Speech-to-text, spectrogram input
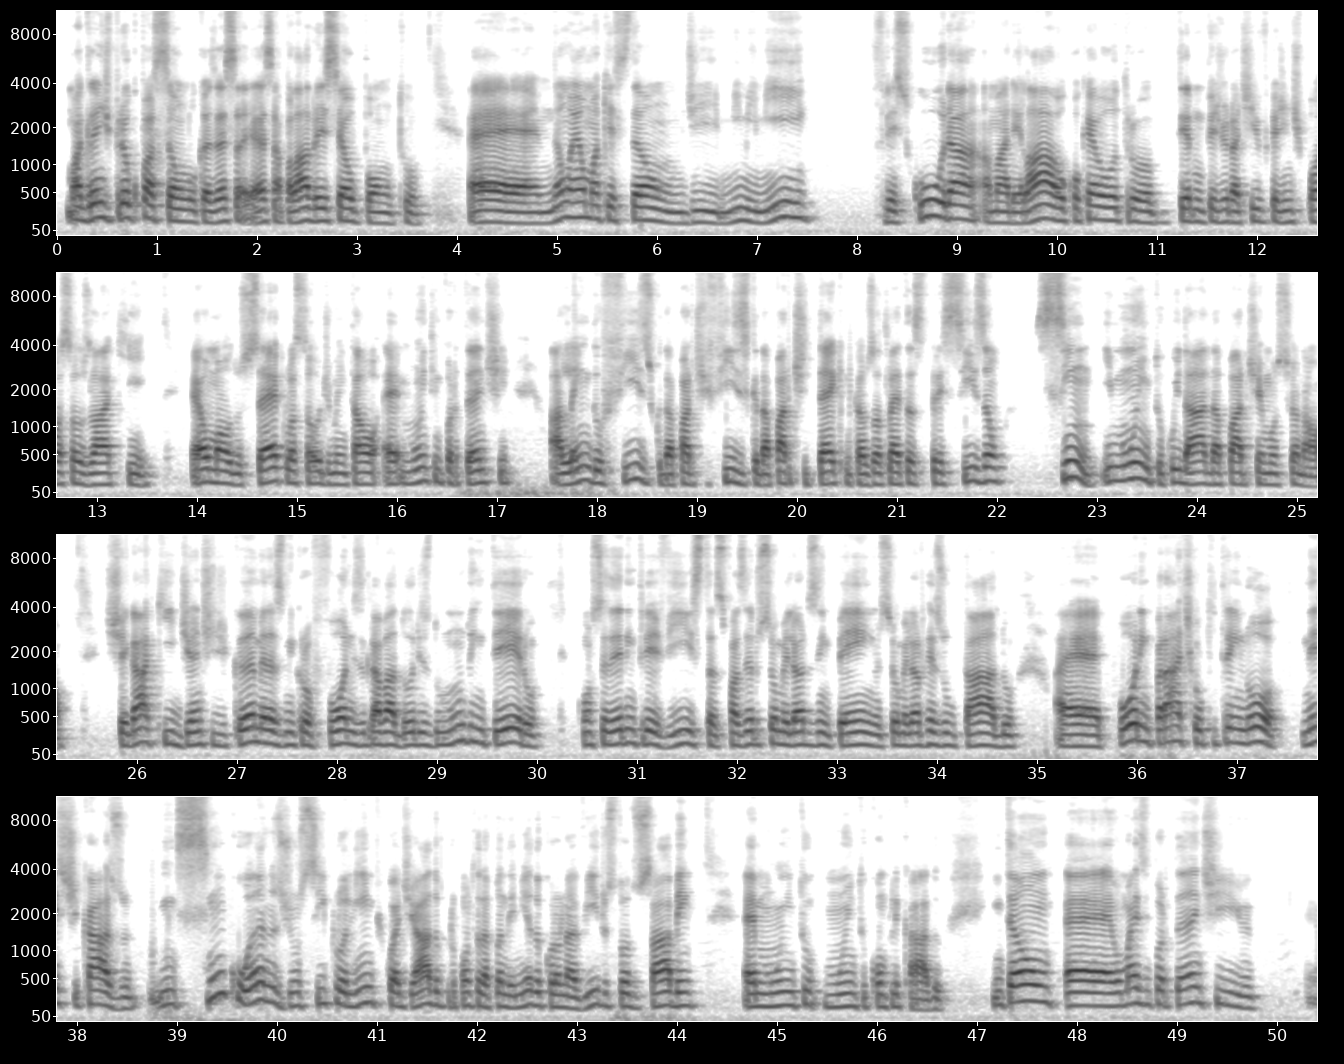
Uma grande preocupação, Lucas. Essa, essa palavra, esse é o ponto. É, não é uma questão de mimimi, frescura, amarelar ou qualquer outro termo pejorativo que a gente possa usar aqui. É o mal do século, a saúde mental é muito importante. Além do físico, da parte física, da parte técnica, os atletas precisam sim e muito cuidar da parte emocional. Chegar aqui diante de câmeras, microfones, gravadores do mundo inteiro, conceder entrevistas, fazer o seu melhor desempenho, o seu melhor resultado, é, pôr em prática o que treinou neste caso, em cinco anos de um ciclo olímpico adiado por conta da pandemia do coronavírus, todos sabem, é muito, muito complicado. Então, é, o mais importante,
